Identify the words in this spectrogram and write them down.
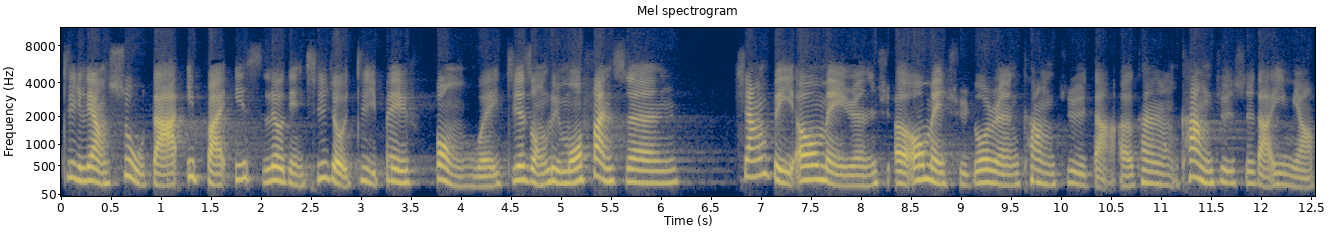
剂量数达一百一十六点七九剂，被奉为接种率模范生。相比欧美人呃欧美许多人抗拒打呃抗抗拒施打疫苗，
